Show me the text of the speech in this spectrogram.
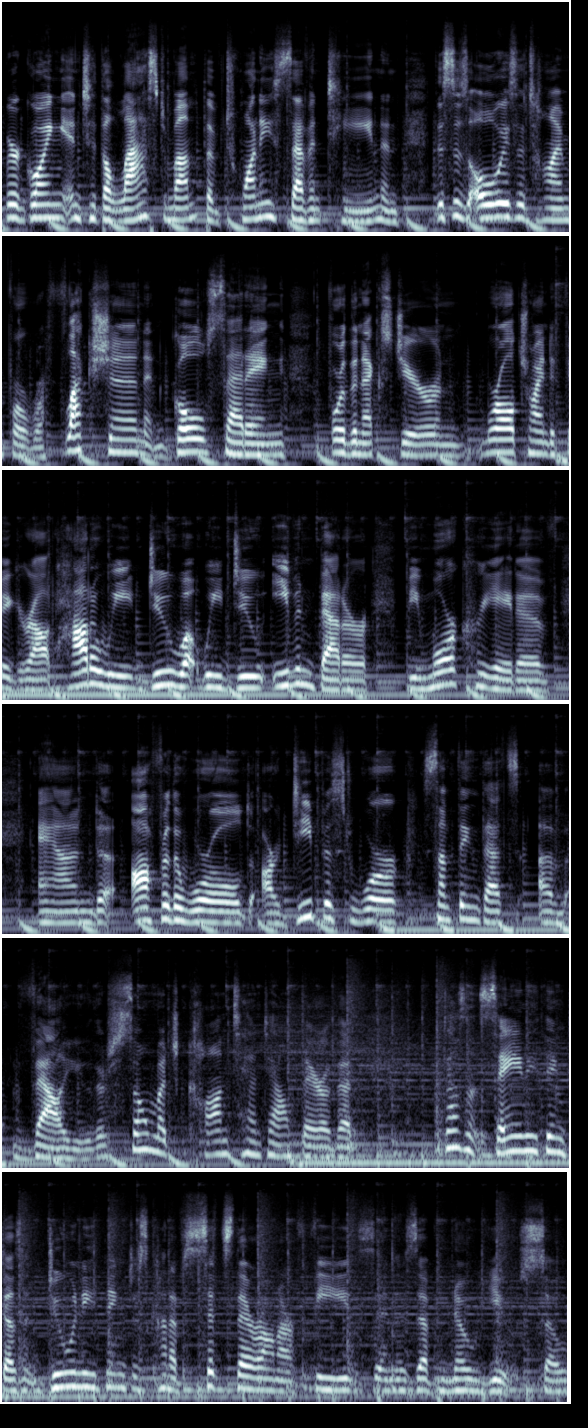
We're going into the last month of 2017, and this is always a time for reflection and goal setting for the next year. And we're all trying to figure out how do we do what we do even better, be more creative, and offer the world our deepest work, something that's of value. There's so much content out there that doesn't say anything, doesn't do anything, just kind of sits there on our feeds and is of no use. So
